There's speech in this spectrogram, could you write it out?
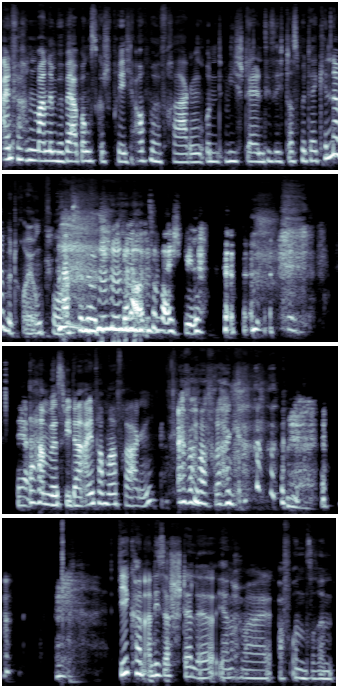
Einfach einen Mann im Bewerbungsgespräch auch mal fragen und wie stellen Sie sich das mit der Kinderbetreuung vor? Absolut, genau, zum Beispiel. ja. Da haben wir es wieder. Einfach mal fragen. Einfach mal fragen. Wir können an dieser Stelle ja nochmal auf unseren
